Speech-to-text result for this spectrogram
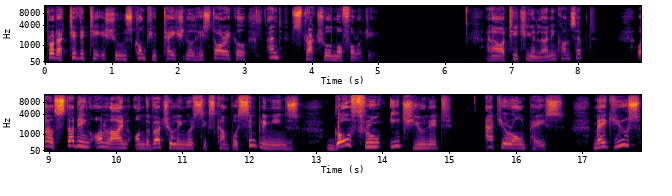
productivity issues, computational, historical and structural morphology. And our teaching and learning concept? Well, studying online on the Virtual Linguistics Campus simply means Go through each unit at your own pace. Make use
